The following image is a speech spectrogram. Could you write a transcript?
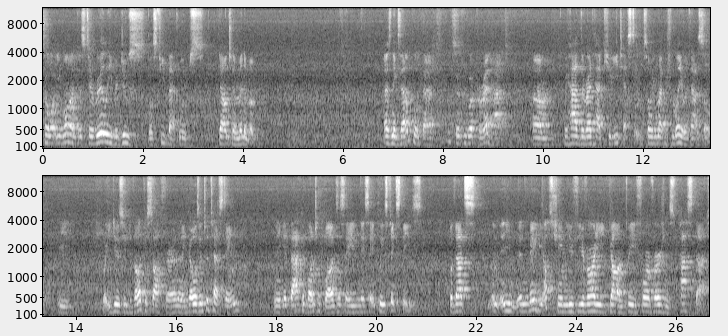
So what you want is to really reduce those feedback loops down to a minimum. As an example of that, so if we work for Red Hat, um, we had the Red Hat QE testing. Some of you might be familiar with that. So we, what you do is you develop your software, and then it goes into testing, and you get back a bunch of bugs and say they say please fix these. But that's and, maybe upstream you've you've already gone three four versions past that.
